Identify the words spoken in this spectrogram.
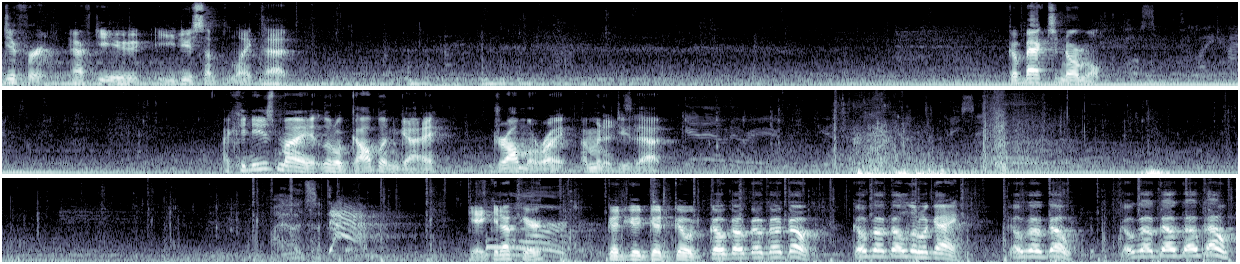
different after you, you do something like that. Go back to normal. I can use my little goblin guy, draw him right. I'm gonna do that. Okay, get up here. Good, good, good. Go, go, go, go, go, go, go, go, go, little guy. Go, go, go, go, go, go, go, go.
